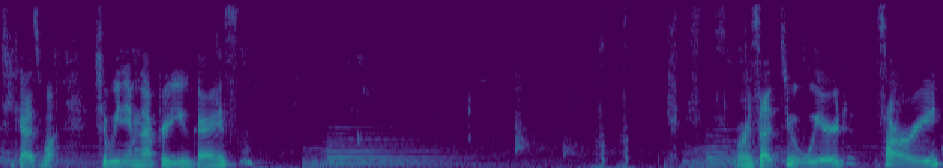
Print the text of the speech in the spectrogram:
do you guys want should we name them after you guys or is that too weird sorry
